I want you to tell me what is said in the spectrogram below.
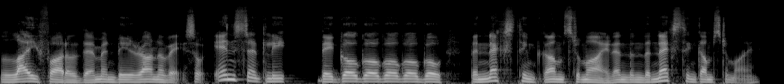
life out of them and they run away. So instantly they go, go, go, go, go. The next thing comes to mind, and then the next thing comes to mind.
